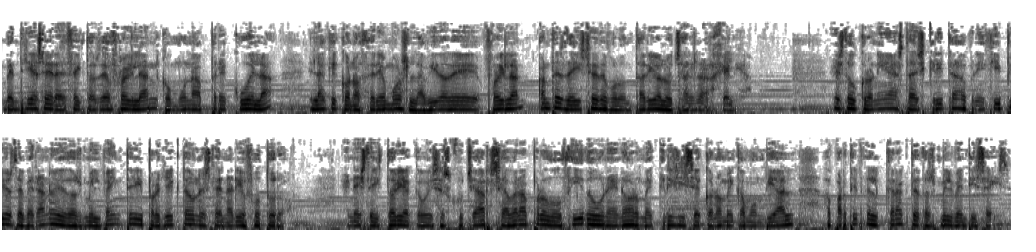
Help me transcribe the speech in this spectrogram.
vendría a ser a efectos de Froilán como una precuela en la que conoceremos la vida de Froilán antes de irse de voluntario a luchar en Argelia. Esta ucronía está escrita a principios de verano de 2020 y proyecta un escenario futuro. En esta historia que vais a escuchar se habrá producido una enorme crisis económica mundial a partir del crack de 2026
